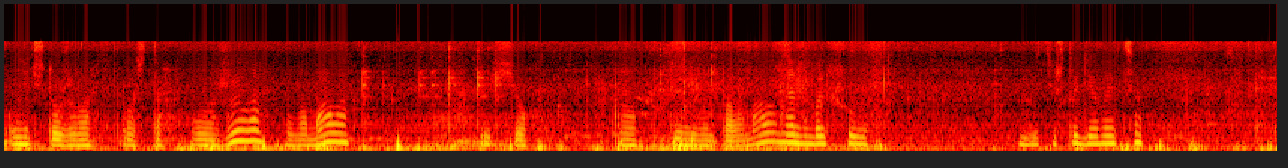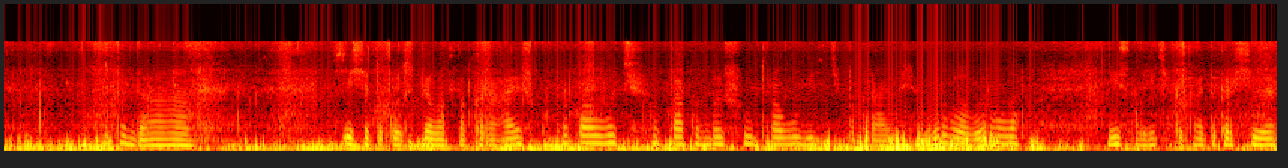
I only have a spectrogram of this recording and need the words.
уничтожила просто уложила уломала и все а, тюню вон поломала наверное большую. Видите что делается? Это да. Здесь я только успела по краешку прополоть вот так вот большую траву видите по краю вырвала вырвала. И смотрите какая-то красивая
